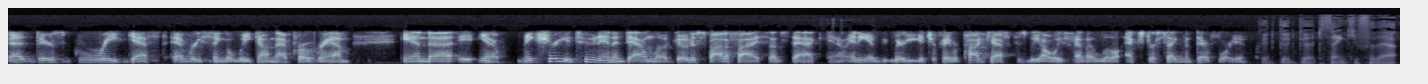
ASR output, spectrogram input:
Uh, there's great guests every single week on that program. And uh, it, you know, make sure you tune in and download. Go to Spotify, Substack, you know, any of where you get your favorite podcast, because we always have a little extra segment there for you. Good, good, good. Thank you for that.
